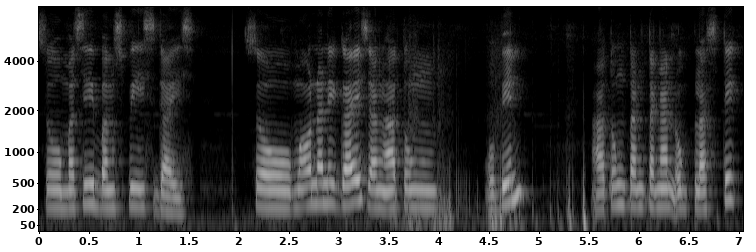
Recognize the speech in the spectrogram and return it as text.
So, masib ang space, guys. So, mauna ni guys ang atong oven. Atong tangtangan og plastic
